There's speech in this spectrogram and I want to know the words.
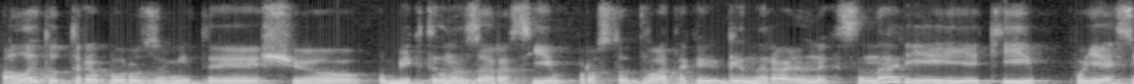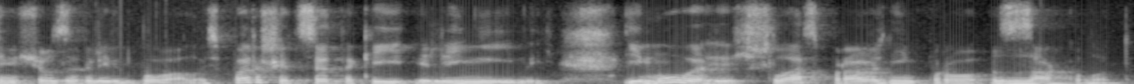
Але тут треба розуміти, що об'єктивно зараз є просто два таких генеральних сценарії, які пояснюють, що взагалі відбувалось. Перший це такий лінійний, і мова йшла справжній про заколот.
